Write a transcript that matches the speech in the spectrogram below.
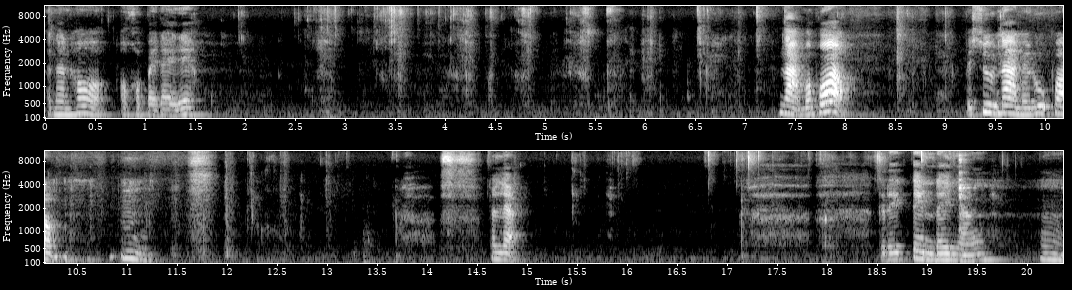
อันนั้นห่อเอาเข้าไปได้เด้หนามมาพ่อ ไปซื้อหน้าให้ลูกพ่อ อืมนั่นแหละ ก็ได้เต้นได้หยังอืม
